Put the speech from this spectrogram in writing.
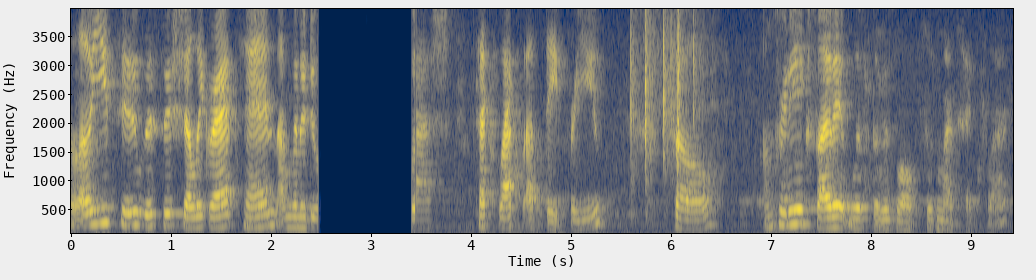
Hello YouTube, this is Shelly Grad 10. I'm going to do a flash Texlax update for you. So, I'm pretty excited with the results of my Texlax.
